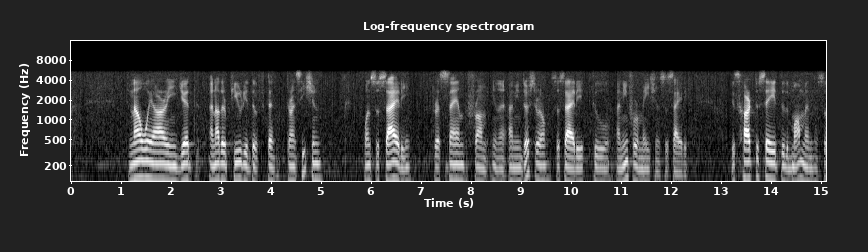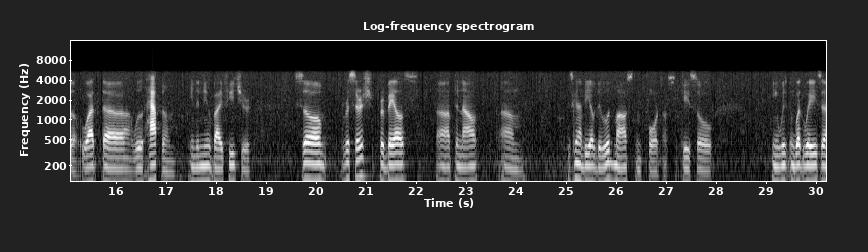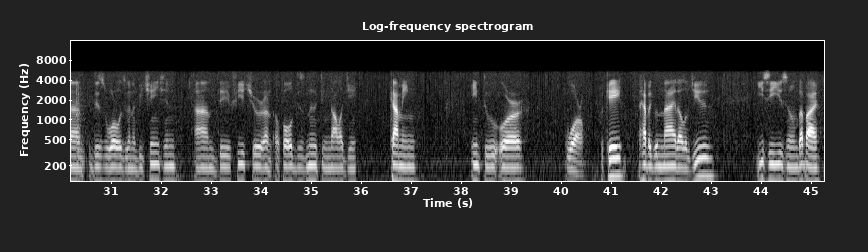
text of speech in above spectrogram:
Now we are in yet another period of transition when society transcends from an industrial society to an information society. It's hard to say to the moment so what uh, will happen in the nearby future. So research prevails uh, up to now. Um, it's going to be of the utmost importance. Okay, so in, in what ways uh, this world is going to be changing and the future of all this new technology coming into our world. Okay, have a good night, all of you. Easy, soon. Bye bye.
